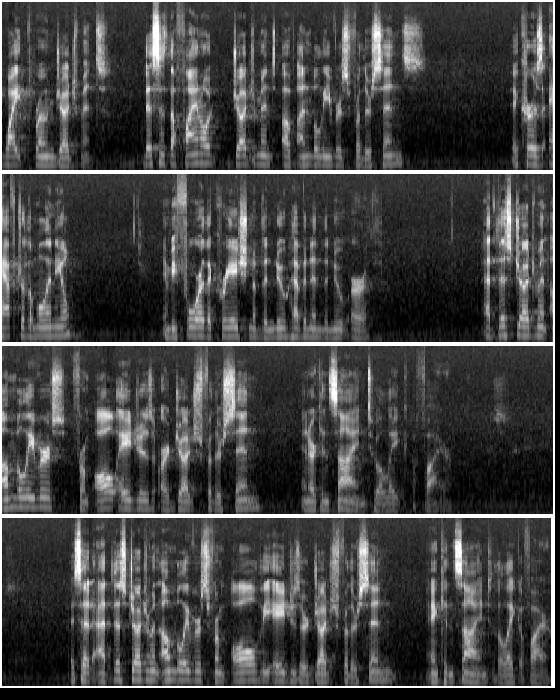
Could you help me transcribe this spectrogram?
white throne judgment. This is the final judgment of unbelievers for their sins. It occurs after the millennial and before the creation of the new heaven and the new earth. At this judgment, unbelievers from all ages are judged for their sin and are consigned to a lake of fire. I said, At this judgment, unbelievers from all the ages are judged for their sin and consigned to the lake of fire.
